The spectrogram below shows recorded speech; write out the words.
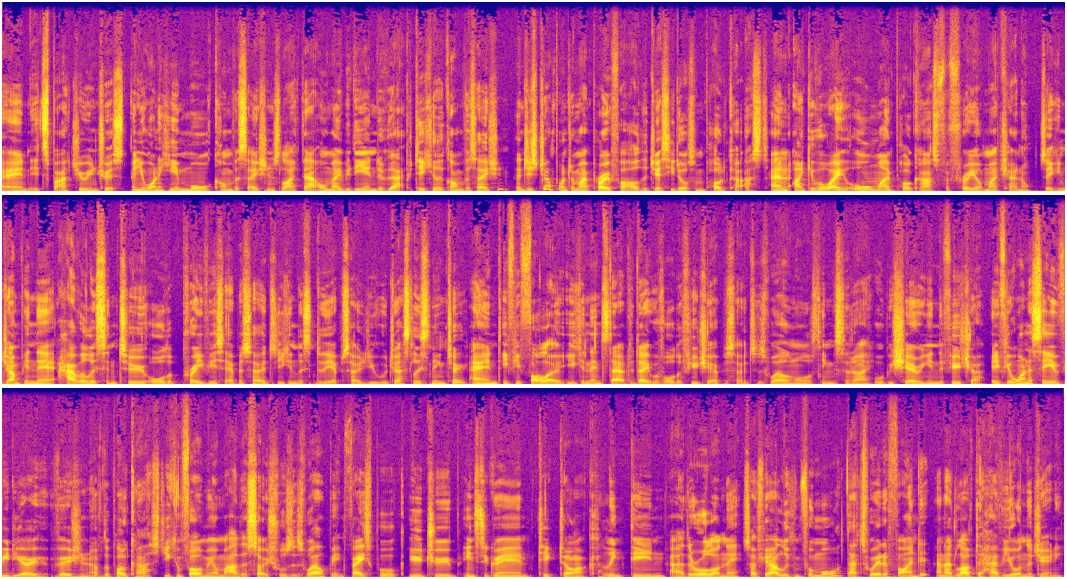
and it sparked your interest and you want to hear more conversations like that, or maybe the end of that particular conversation, then just jump onto my profile, the Jesse Dawson podcast, and I give away all my podcasts for free on my channel. So you can jump in there, have a listen to all the previous episodes. You can listen to the episode you were just listening to. And if you follow, you can then stay up to date with all the future episodes as well and all the things that I will be sharing in the future. And if you want to see a video version of the podcast, you can follow me on my other socials as well, being Facebook, YouTube, Instagram, TikTok, LinkedIn. Uh, they're all on there. So if you are looking for more, that's where to find it. And I'd love to have you on the journey.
